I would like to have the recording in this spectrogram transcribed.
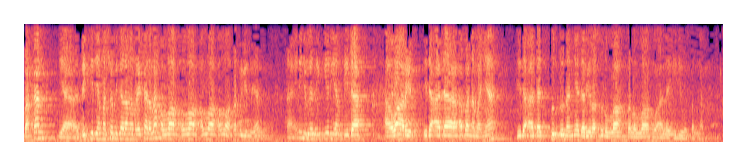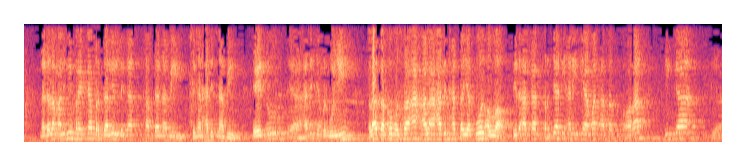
bahkan ya zikir yang masuk di kalangan mereka adalah Allah Allah Allah Allah. Kan begitu ya. Nah ini juga zikir yang tidak awarid tidak ada apa namanya tidak ada tuntunannya dari Rasulullah Sallallahu Alaihi Wasallam Nah dalam hal ini mereka berdalil dengan sabda Nabi, dengan hadis Nabi, yaitu ya, hadis yang berbunyi, La taqumu sa'ah ala ahadin hatta yakul Allah. Tidak akan terjadi hari kiamat atas seseorang hingga ya,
